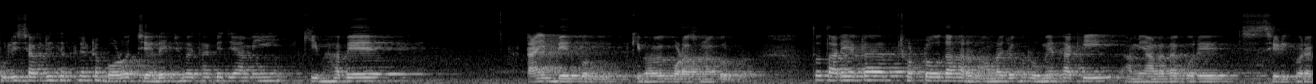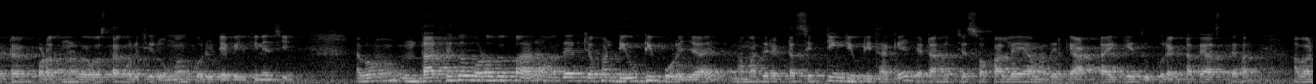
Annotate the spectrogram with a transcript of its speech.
পুলিশ চাকরির ক্ষেত্রে একটা বড় চ্যালেঞ্জ হয়ে থাকে যে আমি কীভাবে টাইম বের করব, কীভাবে পড়াশোনা করব। তো তারই একটা ছোট্ট উদাহরণ, আমরা যখন রুমে থাকি, আমি আলাদা করে সিঁড়ি করে একটা পড়াশোনার ব্যবস্থা করেছি রুমেও করি টেবিল কিনেছি। এবং তার থেকেও বড় ব্যাপার, আমাদের যখন ডিউটি পড়ে যায়, আমাদের একটা শিফটিং ডিউটি থাকে, যেটা হচ্ছে সকালে আমাদেরকে আটটায় গিয়ে দুপুর একটাতে আসতে হয়। আবার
